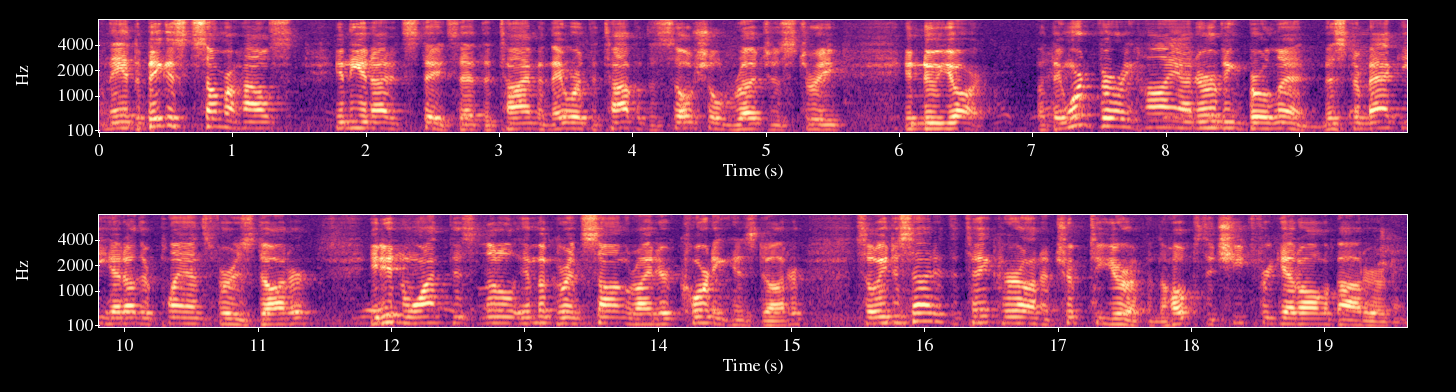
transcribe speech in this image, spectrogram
And they had the biggest summer house in the United States at the time, and they were at the top of the social registry in New York. But they weren't very high on Irving Berlin. Mr. Mackay had other plans for his daughter. He didn't want this little immigrant songwriter courting his daughter, so he decided to take her on a trip to Europe in the hopes that she'd forget all about Irving.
